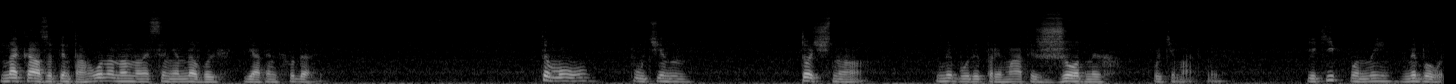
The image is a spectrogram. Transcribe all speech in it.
наказу Пентагону на нанесення нових ядерних ударів. Тому Путін точно не буде приймати жодних ультиматумів, які б вони не були.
